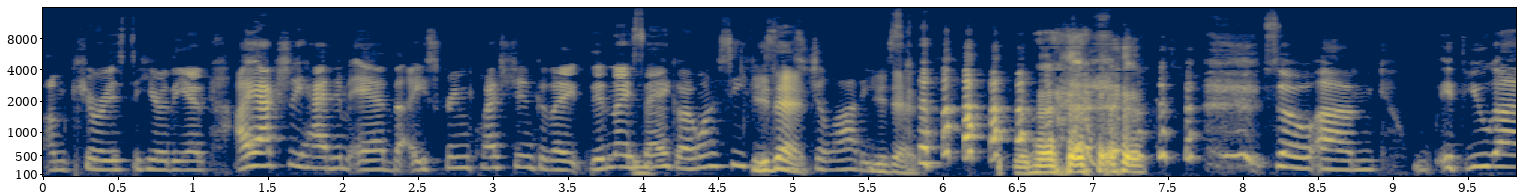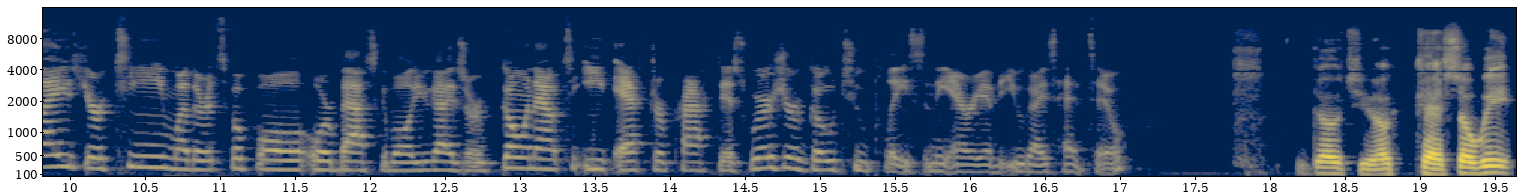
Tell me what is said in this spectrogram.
I'm curious to hear the end. I actually had him add the ice cream question because I didn't I say? I go, I want to see if he You says did. Gelotti's. You did. So, um, if you guys, your team, whether it's football or basketball, you guys are going out to eat after practice, where's your go-to place in the area that you guys head to? Go to okay. So we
